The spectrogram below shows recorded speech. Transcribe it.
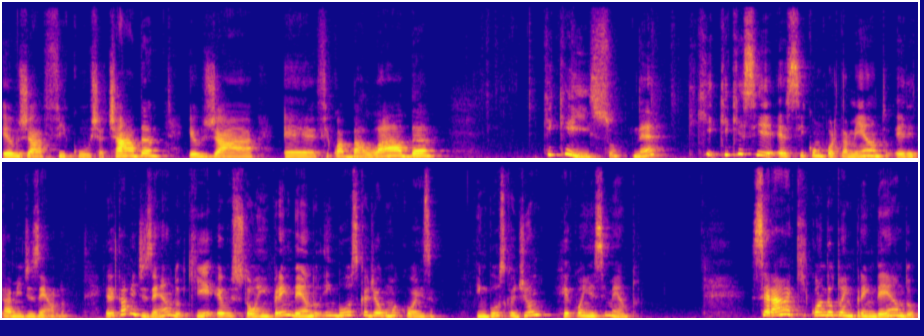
eu já fico chateada, eu já é, fico abalada. O que, que é isso, né? O que, que, que esse, esse comportamento ele tá me dizendo? Ele tá me dizendo que eu estou empreendendo em busca de alguma coisa em busca de um reconhecimento. Será que quando eu estou empreendendo,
